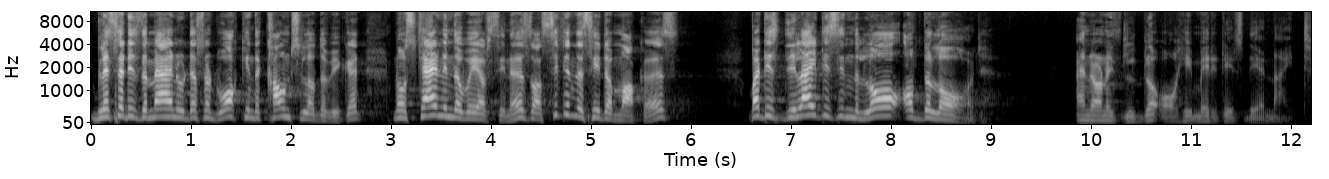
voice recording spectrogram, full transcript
Blessed is the man who does not walk in the counsel of the wicked, nor stand in the way of sinners, or sit in the seat of mockers, but his delight is in the law of the Lord, and on his law he meditates day and night.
